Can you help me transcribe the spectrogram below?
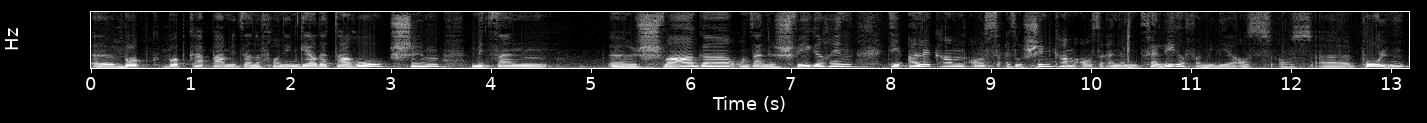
äh, Bob, Bob Kappa mit seiner Freundin Gerda Tarot, Schim mit seinem äh, Schwager und seine Schwägerin, die alle kamen aus, also Schim kam aus einer Verlegerfamilie aus, aus äh, Polen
